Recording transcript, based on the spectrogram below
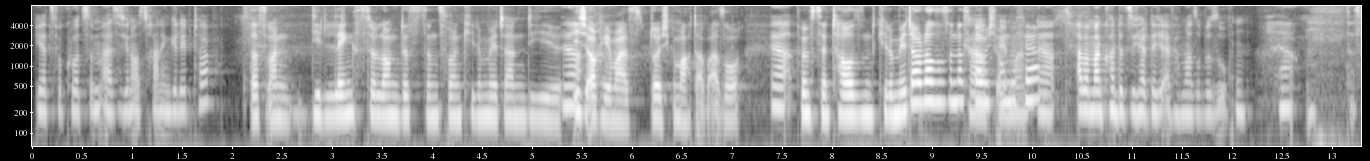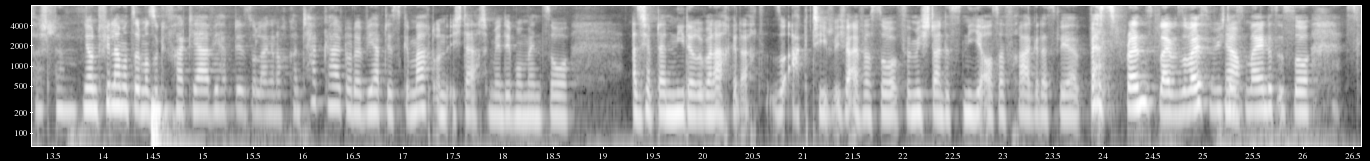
jetzt vor kurzem, als ich in Australien gelebt habe. Das waren die längste Long Distance von Kilometern, die ja. ich auch jemals durchgemacht habe. Also ja. 15.000 Kilometer oder so sind das, glaube ich, ungefähr. Ja. Aber man konnte sich halt nicht einfach mal so besuchen. Ja, das war schlimm. Ja, und viele haben uns immer so gefragt, ja, wie habt ihr so lange noch Kontakt gehalten oder wie habt ihr es gemacht? Und ich dachte mir in dem Moment so, also ich habe da nie darüber nachgedacht, so aktiv. Ich war einfach so, für mich stand es nie außer Frage, dass wir Best Friends bleiben. So weißt du, wie ich ja. das meine? Das ist so, ist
